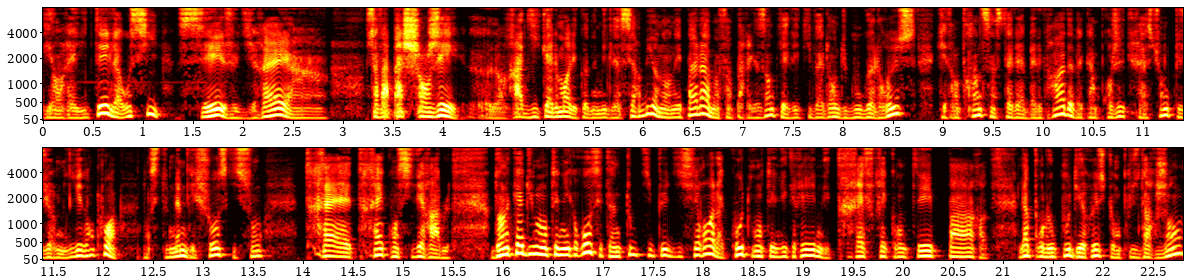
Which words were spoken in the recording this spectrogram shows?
Et en réalité, là aussi, c'est, je dirais, un ça va pas changer euh, radicalement l'économie de la Serbie, on n'en est pas là. Mais enfin, par exemple, il y a l'équivalent du Google russe qui est en train de s'installer à Belgrade avec un projet de création de plusieurs milliers d'emplois. Donc c'est tout de même des choses qui sont très très considérables. Dans le cas du Monténégro, c'est un tout petit peu différent. La côte monténégrine est très fréquentée par, là pour le coup, des Russes qui ont plus d'argent,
